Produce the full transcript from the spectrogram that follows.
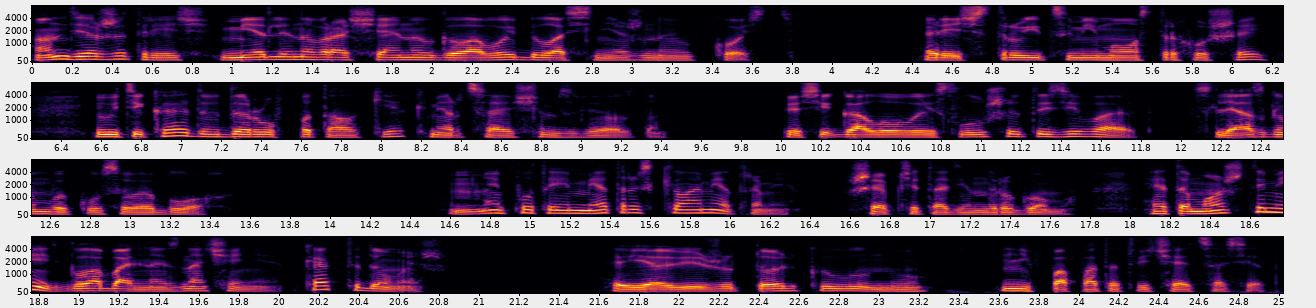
Он держит речь, медленно вращая над головой белоснежную кость. Речь струится мимо острых ушей и утекает в дыру в потолке к мерцающим звездам. Пёсьеголовые слушают и зевают, с лязгом выкусывая блох. «Мы путаем метры с километрами», — шепчет один другому. «Это может иметь глобальное значение? Как ты думаешь?» «Я вижу только луну», — не в попад отвечает сосед.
